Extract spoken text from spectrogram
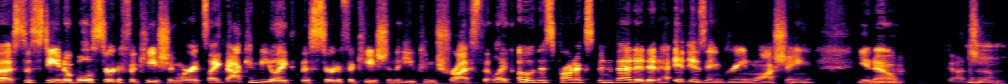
a sustainable certification where it's like that can be like the certification that you can trust that like oh this product's been vetted it, it isn't greenwashing you know gotcha mm-hmm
